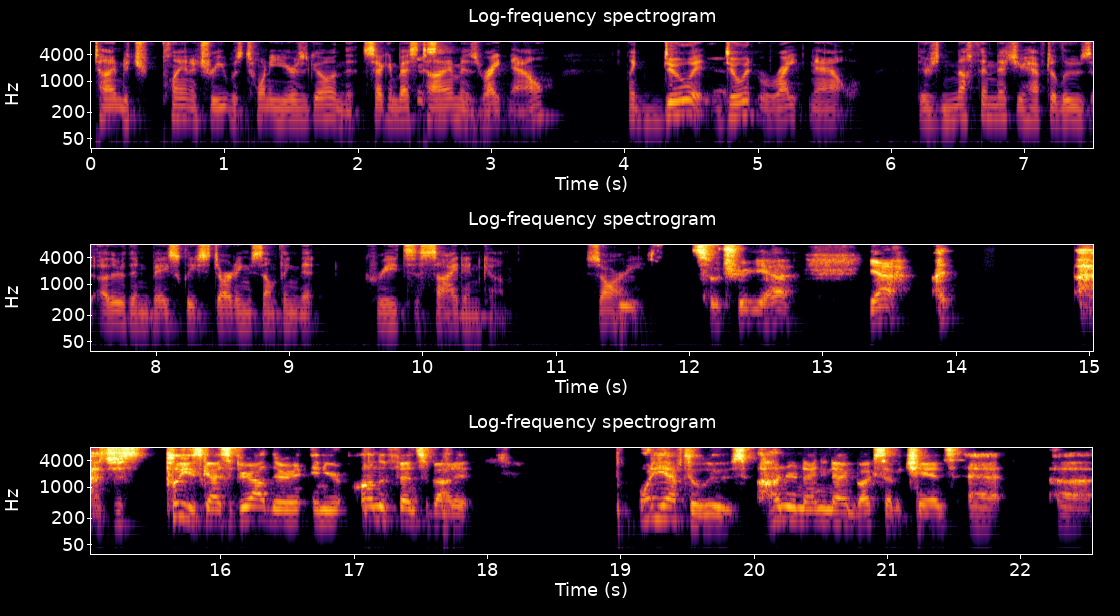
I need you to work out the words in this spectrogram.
time to tr- plant a tree was 20 years ago, and the second best time is right now. Like do it, yeah. do it right now. There's nothing that you have to lose other than basically starting something that creates a side income. Sorry. So true. Yeah, yeah. I, I just please, guys, if you're out there and you're on the fence about it, what do you have to lose? 199 bucks have a chance at uh,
